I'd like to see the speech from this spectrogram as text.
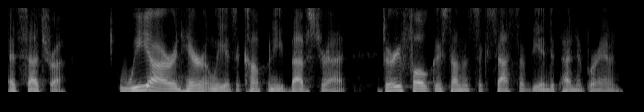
etc. We are inherently as a company, BevStrat, very focused on the success of the independent brand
